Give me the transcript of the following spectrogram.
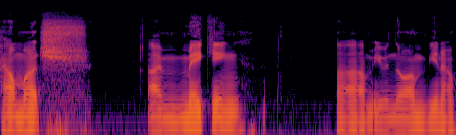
how much I'm making, um, even though I'm, you know,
